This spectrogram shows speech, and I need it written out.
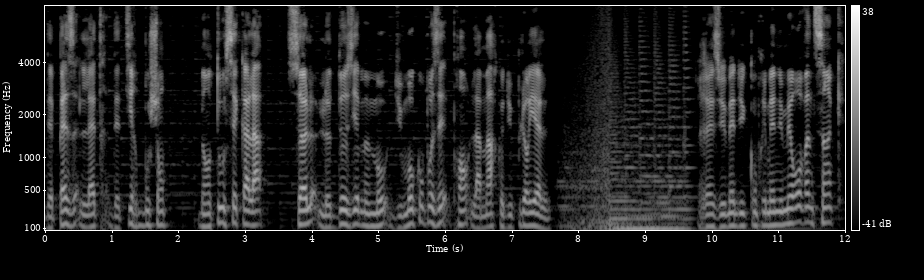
des pèse-lettres, des tire-bouchons. Dans tous ces cas-là, seul le deuxième mot du mot composé prend la marque du pluriel. Résumé du comprimé numéro 25.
